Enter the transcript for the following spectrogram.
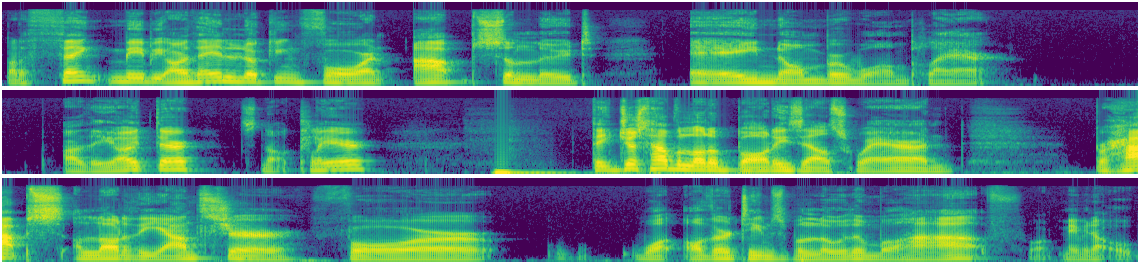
but I think maybe are they looking for an absolute a number one player? Are they out there? It's not clear. They just have a lot of bodies elsewhere, and perhaps a lot of the answer for what other teams below them will have, or maybe not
